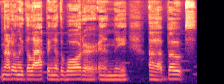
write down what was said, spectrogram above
not only the lapping of the water and the uh, boats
